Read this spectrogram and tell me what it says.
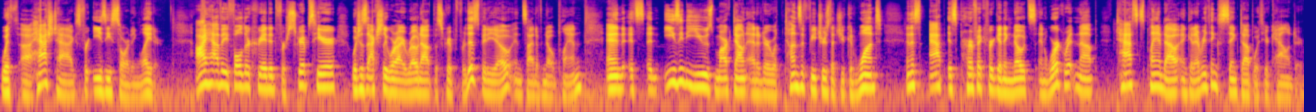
with uh, hashtags for easy sorting later. I have a folder created for scripts here, which is actually where I wrote out the script for this video inside of Noteplan. And it's an easy to use markdown editor with tons of features that you could want. And this app is perfect for getting notes and work written up tasks planned out, and get everything synced up with your calendar.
